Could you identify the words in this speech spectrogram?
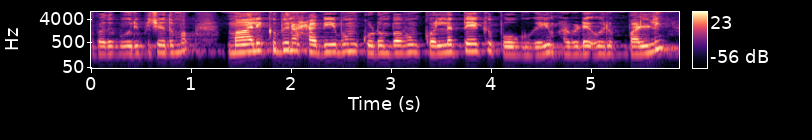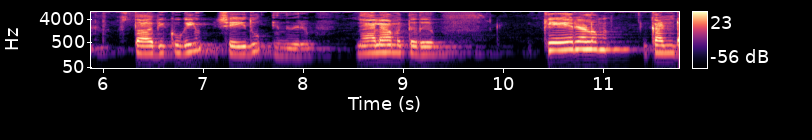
അപ്പൊ അത് പൂരിപ്പിച്ച് എഴുതുമ്പോൾ മാലിക്കുബിന് ഹബീബും കുടുംബവും കൊല്ലത്തേക്ക് പോകുകയും അവിടെ ഒരു പള്ളി സ്ഥാപിക്കുകയും ചെയ്തു എന്ന് വരും. നാലാമത്തത് കേരളം കണ്ട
